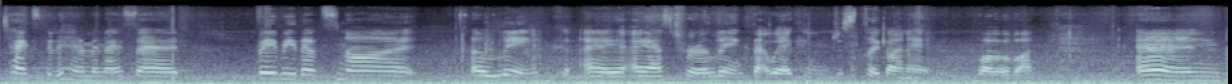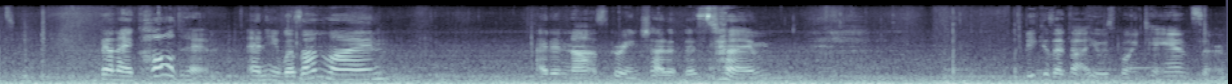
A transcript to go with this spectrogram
texted him and i said baby that's not a link. I, I asked for a link. That way I can just click on it and blah, blah, blah. And then I called him and he was online. I did not screenshot it this time because I thought he was going to answer.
